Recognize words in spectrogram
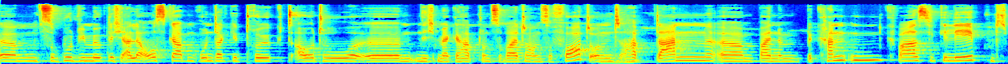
ähm, so gut wie möglich alle Ausgaben runtergedrückt, Auto äh, nicht mehr gehabt und so weiter und so fort und mhm. habe dann äh, bei einem Bekannten quasi gelebt,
